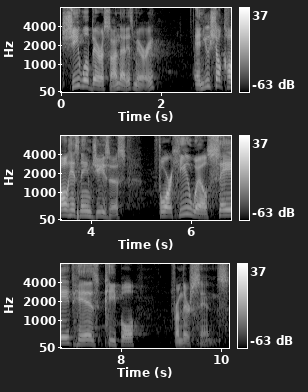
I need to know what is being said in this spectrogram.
She will bear a son, that is Mary, and you shall call his name Jesus, for he will save his people from their sins.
